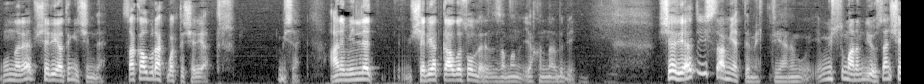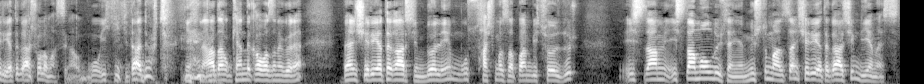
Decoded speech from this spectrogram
Bunlar hep şeriatın içinde. Sakal bırakmak da şeriattır. Misal. Hani millet şeriat kavgası oldu her zaman yakınlarda bir. Şeriat İslamiyet demektir. Yani Müslümanım diyorsan şeriatı karşı olamazsın abi. Bu 2 2 daha 4. Yani adam kendi kafasına göre ben şeriata karşıyım böyleyim. Bu saçma sapan bir sözdür. İslam İslam olduysan yani Müslümansan şeriata karşıyım diyemezsin.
